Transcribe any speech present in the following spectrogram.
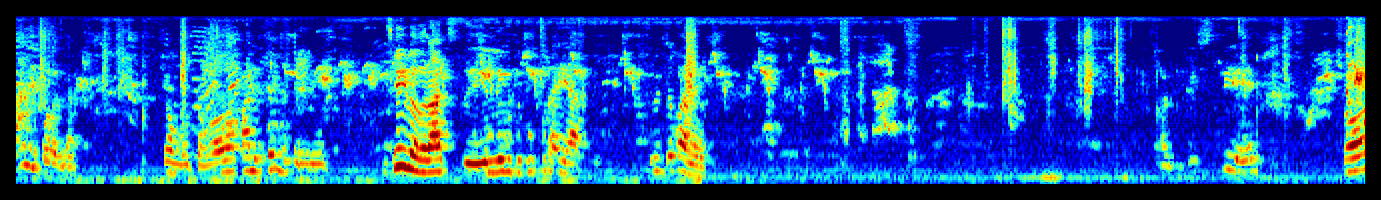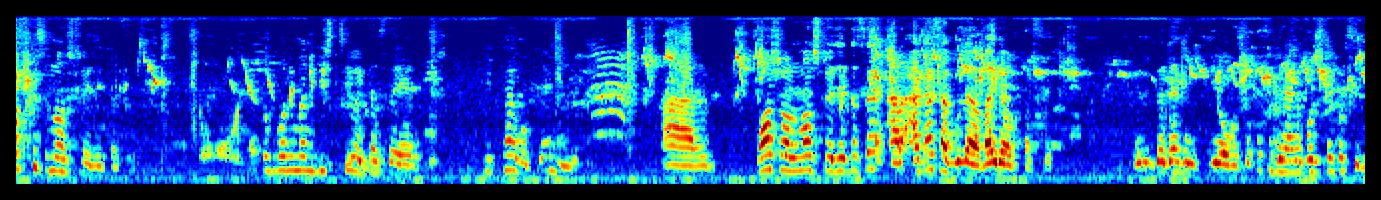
পানি পড়ে না। সম্ভবত পানি পড়বে যেইভাবে রাখছে, এর লেগে তো কুকুর আইয়া বুঝতে পারে। আর বৃষ্টি সব কিছু নষ্ট হয়ে যেতেছে এত পরিমাণ বৃষ্টি হইতেছে ঠিকঠাক কেমনি? আর ফসল নষ্ট হয়ে যেতেছে আর আগাছাগুলা বাইরে উঠতেছে। দেখেন কি অবস্থা, কিছুদিন আগে পরিষ্কার করছিল,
